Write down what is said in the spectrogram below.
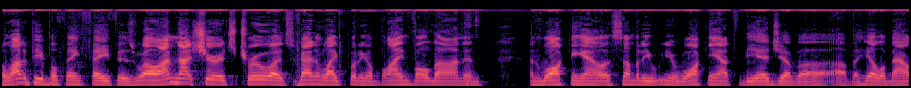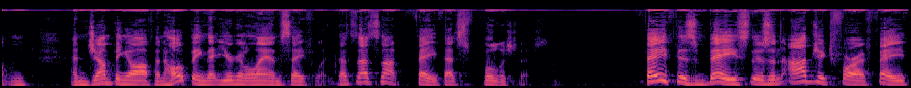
A lot of people think faith is, well, I'm not sure it's true. It's kind of like putting a blindfold on and, and walking out, somebody, you know, walking out to the edge of a, of a hill, a mountain, and jumping off and hoping that you're going to land safely. That's, that's not faith, that's foolishness. Faith is based, there's an object for our faith,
